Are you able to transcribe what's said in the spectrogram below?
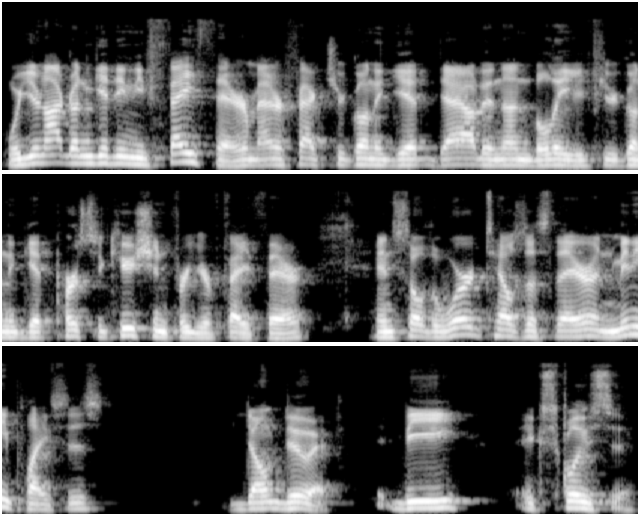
Well, you're not going to get any faith there. Matter of fact, you're going to get doubt and unbelief. You're going to get persecution for your faith there. And so the word tells us there in many places don't do it. Be exclusive.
